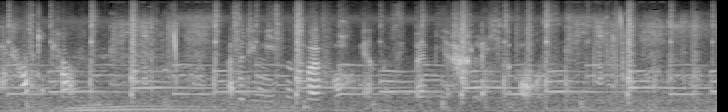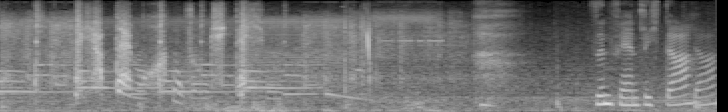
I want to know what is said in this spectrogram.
ein Haus gekauft. Also die nächsten zwölf Wochenenden sieht bei mir schlecht aus. Ich hab da im Rücken so ein Stechen. Sind wir endlich da? Ja.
